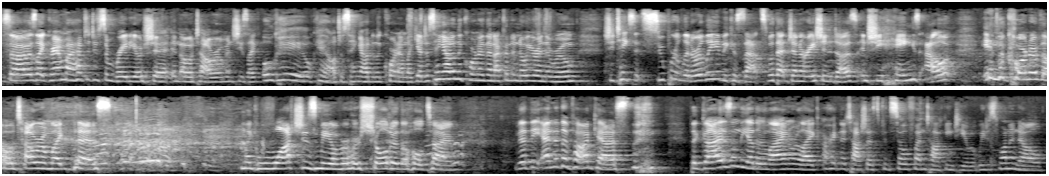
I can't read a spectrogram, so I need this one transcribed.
So I was like, Grandma, I have to do some radio shit in the hotel room. And she's like, okay, okay, I'll just hang out in the corner. I'm like, yeah, just hang out in the corner. They're not gonna know you're in the room. She takes it super literally because that's what that generation does. And she hangs out in the corner of the hotel room like this. like, watches me over her shoulder the whole time. But at the end of the podcast, the guys on the other line were like, All right, Natasha, it's been so fun talking to you, but we just want to know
